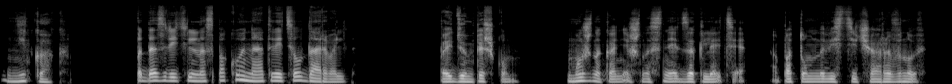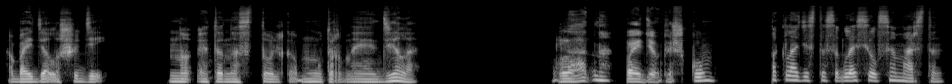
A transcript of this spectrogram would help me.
«Никак», — подозрительно спокойно ответил Дарвальд. Пойдем пешком. Можно, конечно, снять заклятие, а потом навести чары вновь, обойдя лошадей. Но это настолько муторное дело. «Ладно, пойдем пешком», — покладисто согласился Марстон.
